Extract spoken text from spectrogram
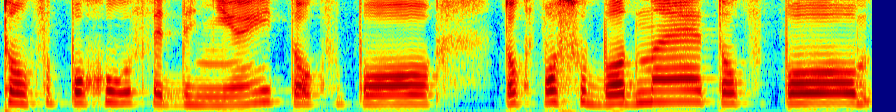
толкова по-хубав е деня и толкова, по, толкова по-свободна е, толкова по-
